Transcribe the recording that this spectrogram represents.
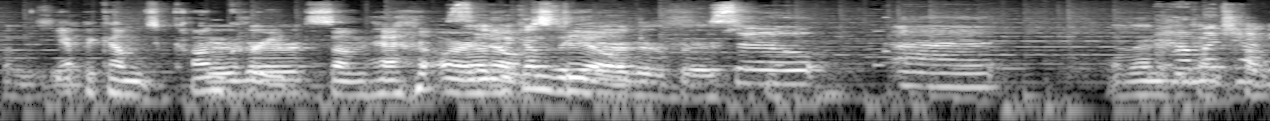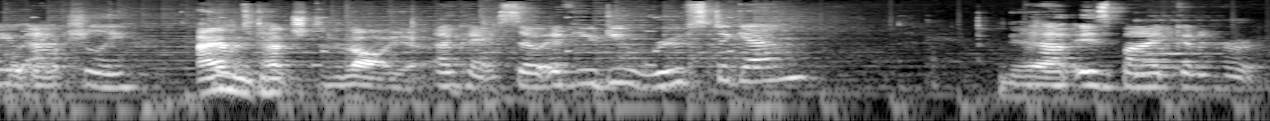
comes? yeah, in? becomes concrete Girder. somehow, or so it no, becomes a still. girder first, So, uh, and then how much have you actually? I haven't touched it at all yet. Okay, so if you do roost again, Yeah, how is Bide gonna hurt?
